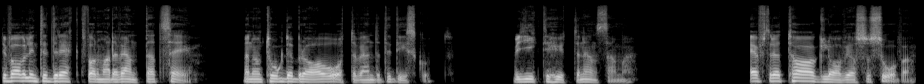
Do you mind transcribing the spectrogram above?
Det var väl inte direkt vad de hade väntat sig, men de tog det bra och återvände till diskot. Vi gick till hytten ensamma. Efter ett tag la vi oss och sova.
